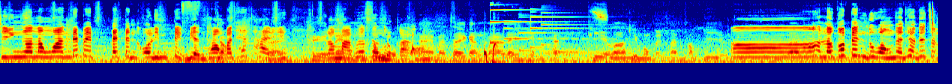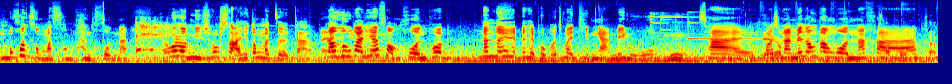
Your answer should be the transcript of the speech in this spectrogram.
ชิงเงินรางวัลได้ไปไปเป็นโอลิมปิกเหรียญทองประเทศไทยคือเรามาเพื่อสนุกกัน ใช่มาเจอกันมาได้เห็นแต่พี่ว่าที่ผมเป็นแฟนคลับพี่ อ๋อแล้วก็เป็นดวงแต่ที่เราได้เจอกันพวกคนส่งมา 2,000 คนนะเพราะว่าเรามีโชคชะตาที่ต้องมาเจอกัน เรารู้กันแค่สองคนเพราะ นั่นเลยเป็นเหตุผลว่าทำไมทีมงานไม่รู้ อืม ใช่ โอเคเพราะฉะนั้นไม่ต้องกังวลนะคะ ครับผมครับ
